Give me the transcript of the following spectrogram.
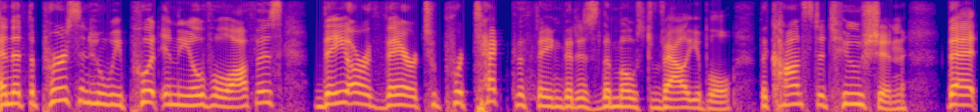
And that the person who we put in the Oval Office, they are there to protect the thing that is the most valuable, the Constitution that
